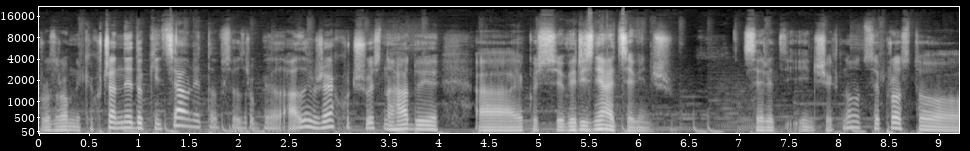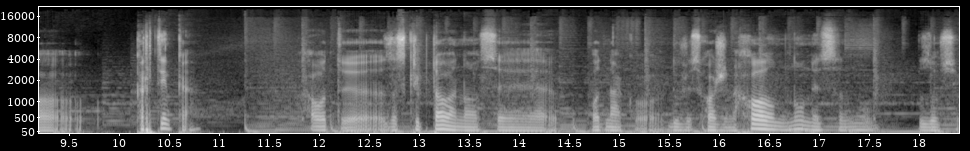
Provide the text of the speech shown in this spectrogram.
розробники. Хоча не до кінця вони то все зробили, але вже хоч щось нагадує, е, якось вирізняється він серед інших. Ну, це просто картинка. А от е, заскриптовано все однаково дуже схоже на холм, ну не ну, зовсім.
